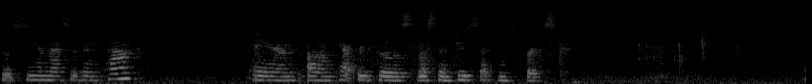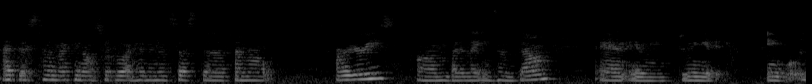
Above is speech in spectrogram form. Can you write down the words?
So CMS is intact. And um, cap refill is less than three seconds brisk. At this time, I can also go ahead and assess the femoral arteries um, by laying him down and in doing it angrily.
